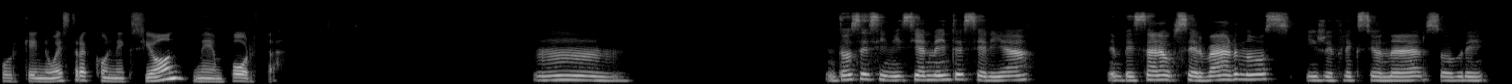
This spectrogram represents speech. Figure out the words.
porque nuestra conexión me importa. Mm. Entonces, inicialmente sería empezar a observarnos y reflexionar sobre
